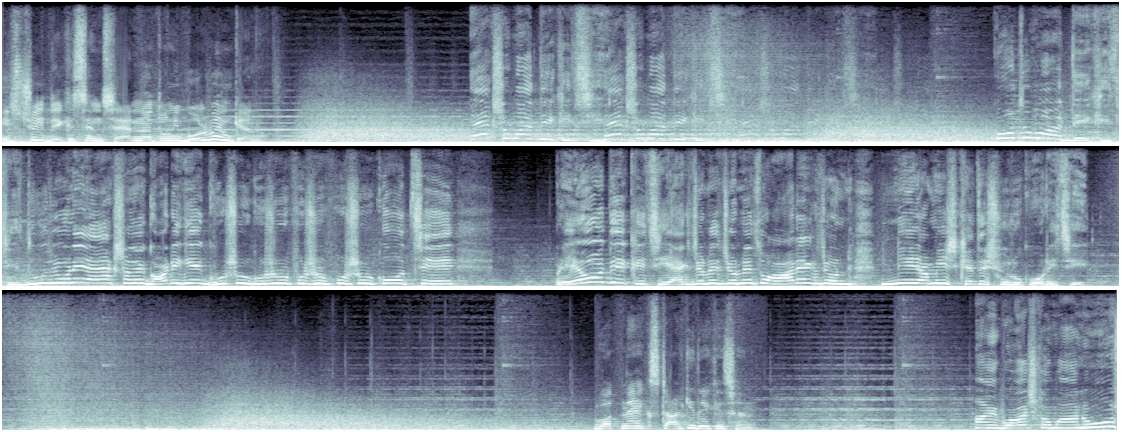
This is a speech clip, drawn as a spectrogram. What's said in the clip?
নিশ্চয়ই দেখেছেন স্যার। নয়তো উনি বলবেন কেন? একশোবার দেখেছি একশোবার দেখেছি। কতবার দেখেছি? দুজনে একসঙ্গে ঘরে গিয়ে ঘুষুর ঘুষুর ফুসুর ফুসুর করছে। এও দেখেছি একজনের জন্য তো আরেকজন নিরামিষ খেতে শুরু করেছে। হোয়াট নেক্সট আর কি দেখেছেন? আমি বয়স্ক মানুষ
